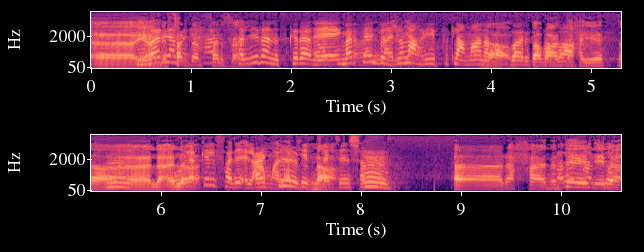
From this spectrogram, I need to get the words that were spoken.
آه، يعني فردا فردا خلينا نذكرها. إيه، انه مرتين مريم. هي بتطلع معنا نعم، بأخبار طبعا الصباح. تحياتنا آه، لها ولكل فريق العمل أكيد. أكيد, نعم. 30 شخص مم. آه رح ننتقل إلى؟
